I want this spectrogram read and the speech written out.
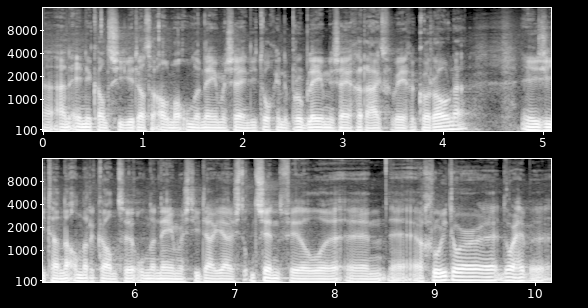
Uh, aan de ene kant zie je dat er allemaal ondernemers zijn die toch in de problemen zijn geraakt vanwege corona. En je ziet aan de andere kant uh, ondernemers die daar juist ontzettend veel groei door, door hebben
